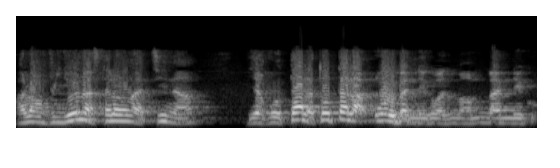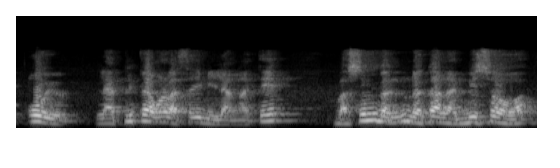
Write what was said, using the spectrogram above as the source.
alors video nasala ngo na ntina ya kotala totala oyo bandeko oyo la plupart wana basali bilanga te basombi bandunda kaka na biso awa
